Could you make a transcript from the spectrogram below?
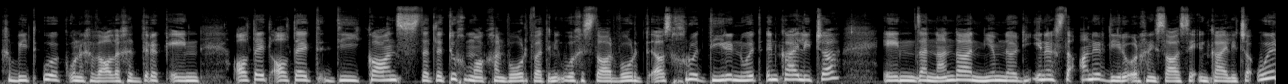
gebied ook onder geweldige druk en altyd altyd die kans dat hulle toegemaak gaan word wat in die oë gestaar word. Daar's groot dierenood in Khayelitsha en Mzananda neem nou die enigste ander diereorganisasie in Khayelitsha oor.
